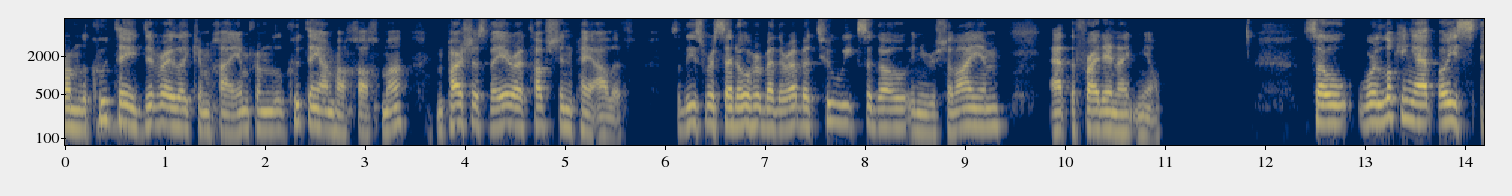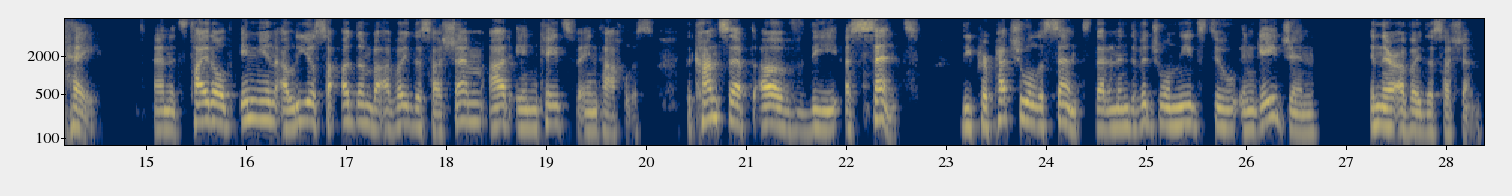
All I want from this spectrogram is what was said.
from Likutei Divrei Lekim Chaim, from Likutei Am HaChachma, and Parshas Vayera Tavshin Pei Aleph. So these were said over by the Rebbe two weeks ago in Yerushalayim at the Friday night meal. So we're looking at Ois Hey, and it's titled Inyan Aliyos Ha'adam Ba'avodas Hashem Ad Ein Kates Ve'Ein Tachlis. The concept of the ascent, the perpetual ascent that an individual needs to engage in in their Avodas Hashem.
